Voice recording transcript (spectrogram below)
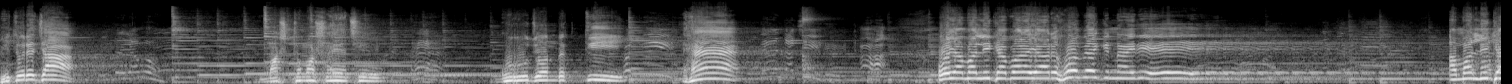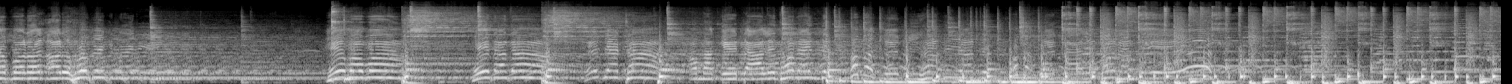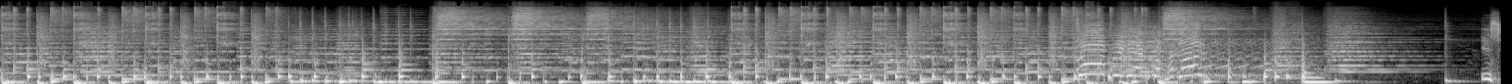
ভিতরে যা। মাস্টার মশাই আছে। গুরুজন ব্যক্তি। হ্যাঁ। ওই আমার লেখাপড়া আর হবে কি নাই রে? আমার লেখাপড়া আর হবে কি নাই রে? হে বাবা হে দাদা হে জ্যাঠা আমাকে ডালে ধরাই দে। আমাকে বিহা দিয়া দে।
